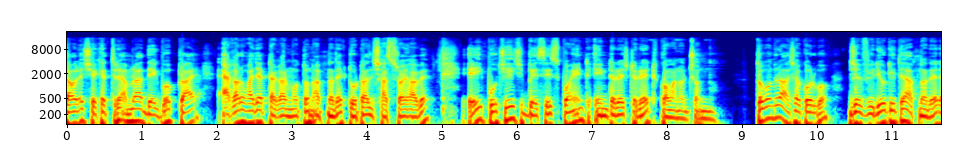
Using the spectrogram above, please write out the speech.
তাহলে সেক্ষেত্রে আমরা দেখব প্রায় এগারো হাজার টাকার মতন আপনাদের টোটাল সাশ্রয় হবে। এই পঁচিশ বেসিস পয়েন্ট ইন্টারেস্ট রেট কমানোর জন্য। তো বন্ধুরা, আশা করব যে ভিডিওটিতে আপনাদের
